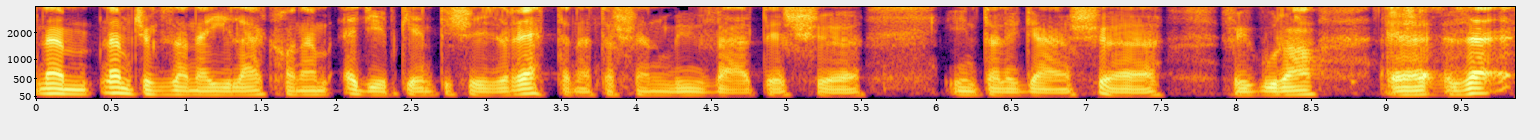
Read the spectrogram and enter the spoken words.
nem, nem csak zeneileg, hanem egyébként is egy rettenetesen művelt és intelligens figura. Ö, Ze,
